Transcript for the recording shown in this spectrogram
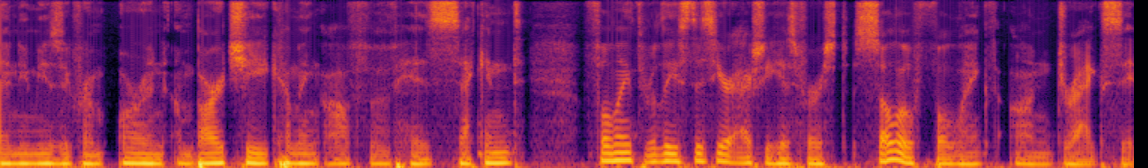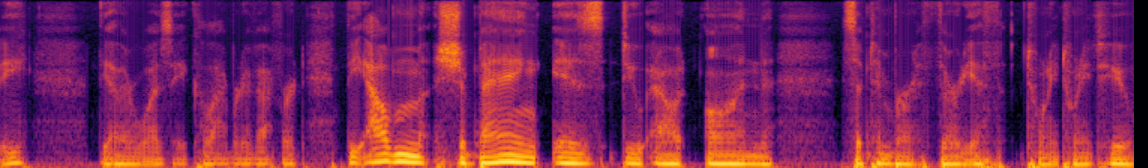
brand new music from Oren Ambarchi coming off of his second full length release this year. Actually, his first solo full length on Drag City. The other was a collaborative effort. The album Shebang is due out on September 30th, 2022.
